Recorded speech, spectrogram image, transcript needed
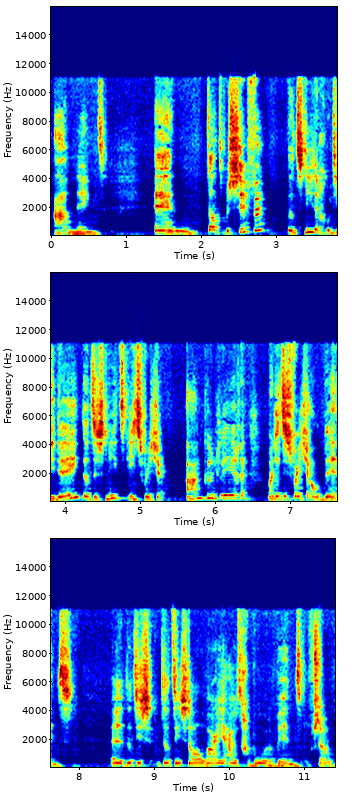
aanneemt. En dat beseffen, dat is niet een goed idee. Dat is niet iets wat je aan kunt leren, maar dat is wat je al bent. Uh, dat, is, dat is al waar je uitgeboren bent of zo.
